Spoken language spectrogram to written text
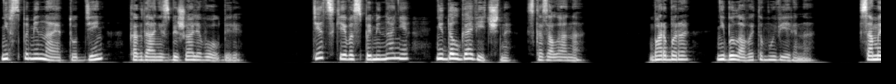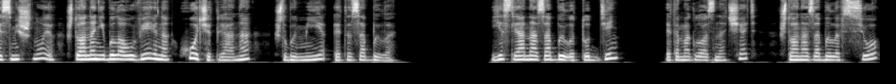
не вспоминает тот день, когда они сбежали в Олбери. «Детские воспоминания недолговечны», — сказала она. Барбара не была в этом уверена. Самое смешное, что она не была уверена, хочет ли она чтобы Мия это забыла. Если она забыла тот день, это могло означать, что она забыла все,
